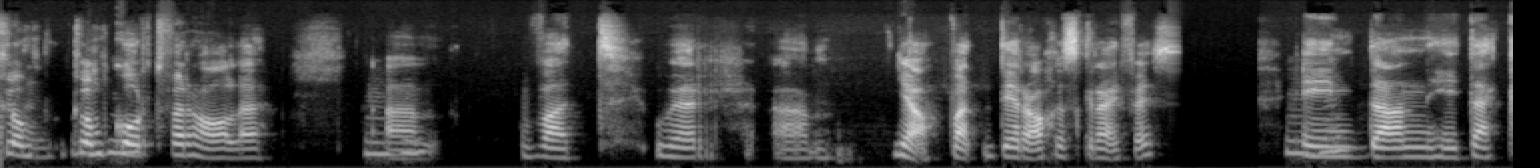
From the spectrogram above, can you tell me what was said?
klomp, klomp Mhm. kortverhale Mhm. um wat oor um ja, wat deur haar geskryf is. Mhm. En dan het ek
